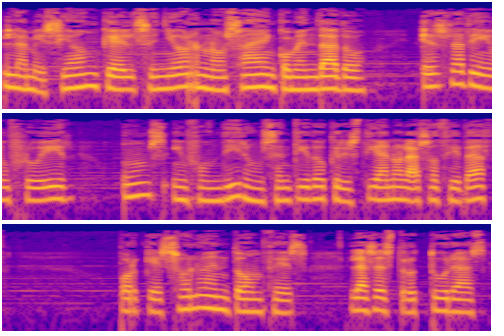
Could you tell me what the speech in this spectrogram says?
La misión que el Señor nos ha encomendado es la de influir, un, infundir un sentido cristiano a la sociedad, porque sólo entonces las estructuras,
